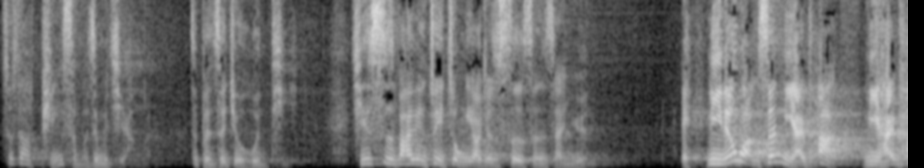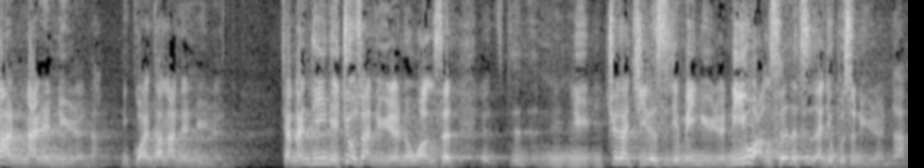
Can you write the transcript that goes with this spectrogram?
这道凭什么这么讲啊？这本身就有问题。其实四十八愿最重要就是色身三愿。哎，你能往生，你还怕？你还怕男人女人呢？你管他男人女人？讲难听一点，就算女人能往生，呃，女就算极乐世界没女人，你往生了，自然就不是女人啦。”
